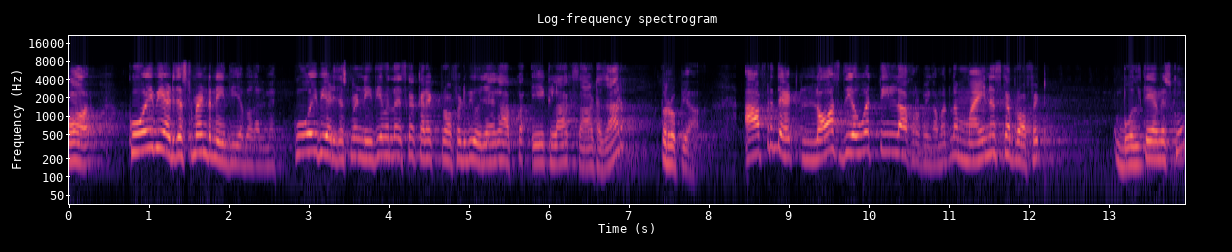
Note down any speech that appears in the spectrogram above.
और कोई भी एडजस्टमेंट नहीं दिया बगल में, कोई भी एडजस्टमेंट नहीं दिया मतलब इसका करेक्ट प्रॉफिट भी हो जाएगा आपका एक लाख साठ हज़ार रुपया। आफ्टर दैट लॉस दिया हुआ तीन लाख रुपए का मतलब माइनस का प्रॉफिट बोलते हैं हम इसको।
